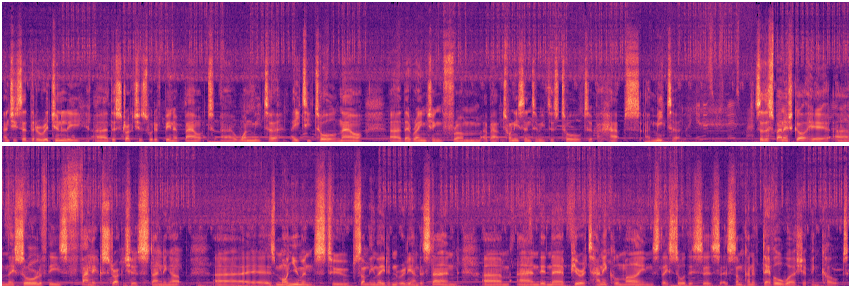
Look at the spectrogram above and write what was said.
And she said that originally uh, the structures would have been about uh, 1 meter 80 tall. Now uh, they're ranging from about 20 centimeters tall to perhaps a meter. So the Spanish got here, um, they saw all of these phallic structures standing up uh, as monuments to something they didn't really understand. Um, and in their puritanical minds, they saw this as, as some kind of devil worshipping cult.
